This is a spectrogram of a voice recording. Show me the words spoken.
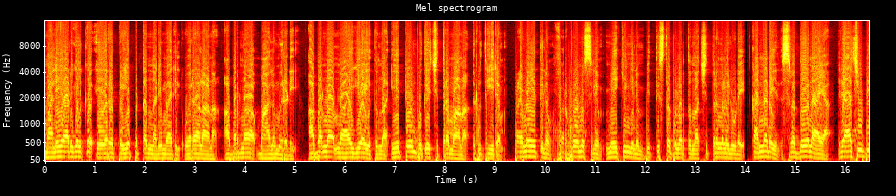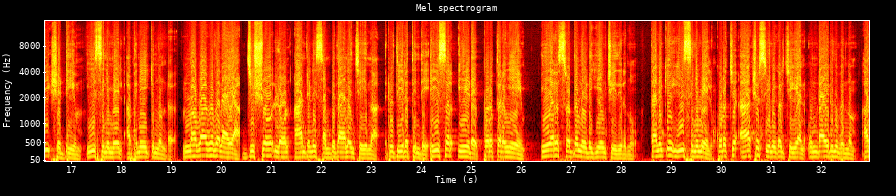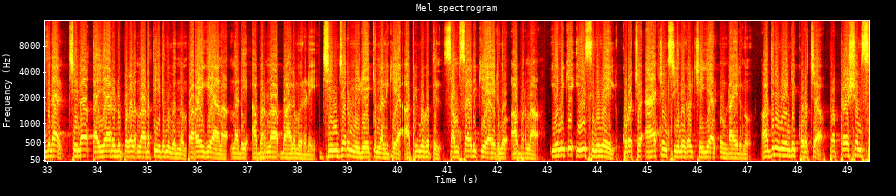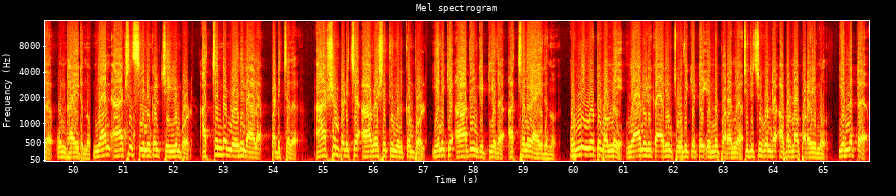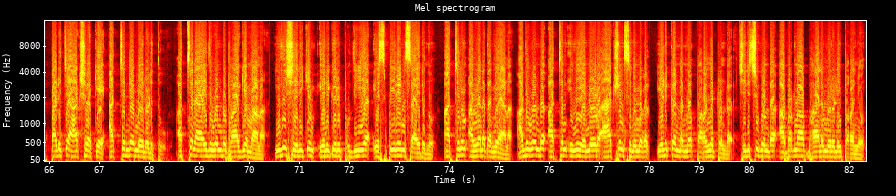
മലയാളികൾക്ക് ഏറെ പ്രിയപ്പെട്ട നടിമാരിൽ ഒരാളാണ് അപർണ ബാലമുരടി അപർണ നായികയായി എത്തുന്ന ഏറ്റവും പുതിയ ചിത്രമാണ് രുധീരം പ്രമേയത്തിലും പെർഫോമൻസിലും മേക്കിങ്ങിലും വ്യത്യസ്ത പുലർത്തുന്ന ചിത്രങ്ങളിലൂടെ കന്നഡയിൽ ശ്രദ്ധേയനായ രാജീവ് ബി ഷെഡ്ഡിയും ഈ സിനിമയിൽ അഭിനയിക്കുന്നുണ്ട്. നവാഗതനായ ജിഷോ ലോൺ ആന്റണി സംവിധാനം ചെയ്യുന്ന രുധീരത്തിന്റെ ടീസർ ഈയിടെ പുറത്തിറങ്ങുകയും ഏറെ ശ്രദ്ധ നേടുകയും ചെയ്തിരുന്നു. തനിക്ക് ഈ സിനിമയിൽ കുറച്ച് ആക്ഷൻ സീനുകൾ ചെയ്യാൻ ഉണ്ടായിരുന്നുവെന്നും അതിനാൽ ചില തയ്യാറെടുപ്പുകൾ നടത്തിയിരുന്നുവെന്നും പറയുകയാണ് നടി അപർണ ബാലമുരളി. ജിഞ്ചർ മീഡിയയ്ക്ക് നൽകിയ അഭിമുഖത്തിൽ സംസാരിക്കുകയായിരുന്നു അപർണ. എനിക്ക് ഈ സിനിമയിൽ കുറച്ച് ആക്ഷൻ സീനുകൾ ചെയ്യാൻ ഉണ്ടായിരുന്നു. അതിനുവേണ്ടി കുറച്ച് പ്രിപ്പറേഷൻസ് ഉണ്ടായിരുന്നു. ഞാൻ ആക്ഷൻ സീനുകൾ ചെയ്യുമ്പോൾ അച്ഛന്റെ മേലിലാണ് പഠിച്ചത്. ആക്ഷൻ പഠിച്ച ആവേശത്തിൽ നിൽക്കുമ്പോൾ എനിക്ക് ആദ്യം കിട്ടിയത് അച്ഛനെയായിരുന്നു. ഒന്നിങ്ങോട്ട് വന്നേ ഞാനൊരു കാര്യം ചോദിക്കട്ടെ എന്ന് പറഞ്ഞ് ചിരിച്ചുകൊണ്ട് അപർണ പറയുന്നു. എന്നിട്ട് പഠിച്ച ആക്ഷനൊക്കെ അച്ഛന്റെ മേലെടുത്തു. അച്ഛനായതുകൊണ്ട് ഭാഗ്യമാണ്. ഇത് ശരിക്കും എനിക്കൊരു പുതിയ എക്സ്പീരിയൻസ് ആയിരുന്നു. അച്ഛനും അങ്ങനെ തന്നെയാണ്. അതുകൊണ്ട് അച്ഛൻ ഇനി എന്നോട് ആക്ഷൻ സിനിമകൾ എടുക്കണ്ടെന്ന് പറഞ്ഞിട്ടുണ്ട്. ചിരിച്ചുകൊണ്ട് അപർണ ബാലമുരളി പറഞ്ഞു.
